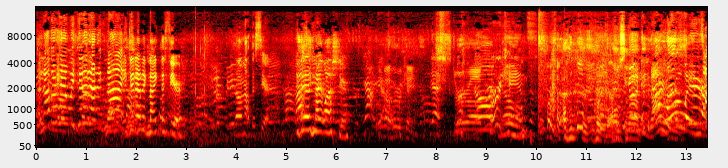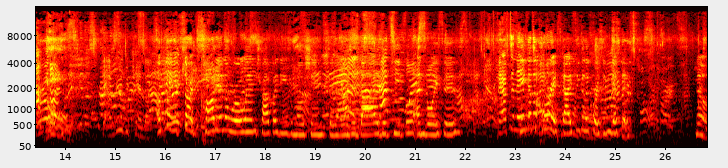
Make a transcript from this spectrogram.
Another hint. We did it at Ignite. We did it at Ignite this year. No, not this year. We did it at Ignite last year. Yes. Stir up. Hurricanes. Okay, it starts. Caught in the whirlwind, trapped by these emotions, surrounded by the people and voices. They have to name Think of the chorus, guys. Think of the chorus. You can get this. No.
